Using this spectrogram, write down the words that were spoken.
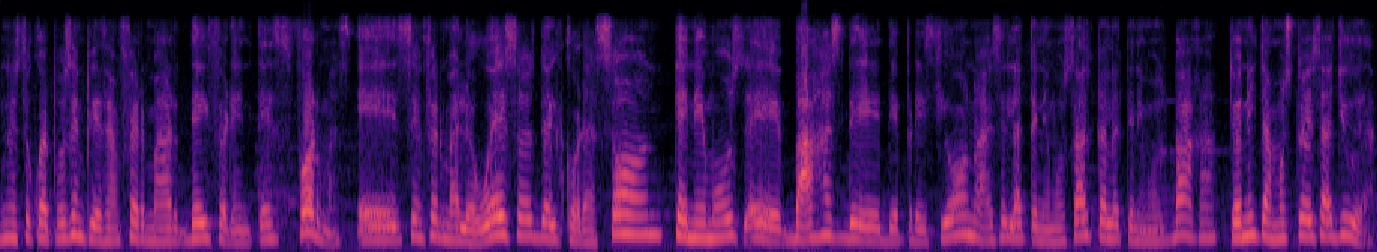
nuestro cuerpo se empieza a enfermar de diferentes formas. Eh, se enferma los huesos, del corazón, tenemos eh, bajas de depresión, a veces la tenemos alta, la tenemos baja. Entonces necesitamos toda esa ayuda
